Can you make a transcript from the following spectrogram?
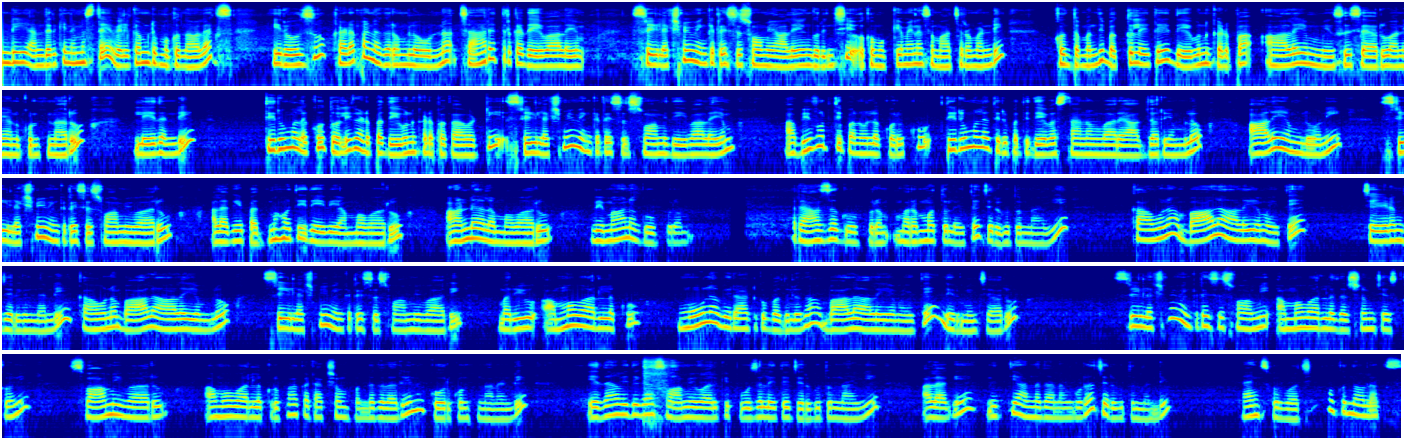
అండి అందరికీ నమస్తే. వెల్కమ్ టు ముకుందవలక్స్ ఈరోజు కడప నగరంలో ఉన్న చారిత్రక దేవాలయం శ్రీ లక్ష్మీ వెంకటేశ్వర స్వామి ఆలయం గురించి ఒక ముఖ్యమైన సమాచారం అండి. కొంతమంది భక్తులైతే దేవుని కడప ఆలయం మూసేశారు అని అనుకుంటున్నారు. లేదండి తిరుమలకు తొలి గడప దేవుని కడప కాబట్టి శ్రీ లక్ష్మీ వెంకటేశ్వర స్వామి దేవాలయం అభివృద్ధి పనుల కొరకు తిరుమల తిరుపతి దేవస్థానం వారి ఆధ్వర్యంలో ఆలయంలోని శ్రీ లక్ష్మీ వెంకటేశ్వర స్వామి వారు అలాగే పద్మావతి దేవి అమ్మవారు ఆండాలమ్మవారు విమాన గోపురం రాజగోపురం మరమ్మతులు అయితే జరుగుతున్నాయి. కావున బాల ఆలయం అయితే చేయడం జరిగిందండి. కావున బాల ఆలయంలో శ్రీ లక్ష్మీ వెంకటేశ్వర స్వామి వారి మరియు అమ్మవార్లకు మూల విరాట్కు బదులుగా బాల ఆలయం అయితే నిర్మించారు. శ్రీ లక్ష్మీ వెంకటేశ్వర స్వామి అమ్మవార్ల దర్శనం చేసుకొని స్వామివారు అమ్మవార్ల కృపా కటాక్షం పొందగలరని కోరుకుంటున్నానండి. యథావిధిగా స్వామివారికి పూజలు అయితే జరుగుతున్నాయి. అలాగే నిత్య అన్నదానం కూడా జరుగుతుందండి. Thanks for watching ముకుందవలాక్స్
